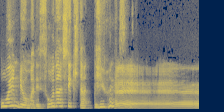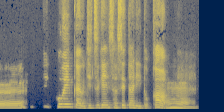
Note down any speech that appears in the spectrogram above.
講演料まで相談してきたっていうんです。ね。講演会を実現させたりとか、うん、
